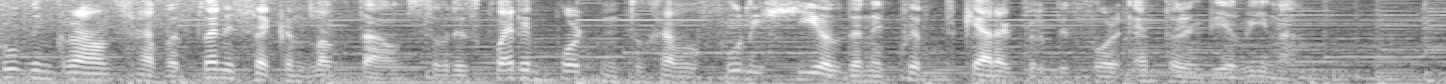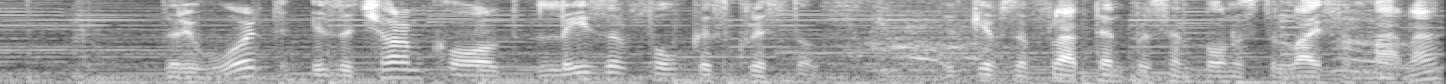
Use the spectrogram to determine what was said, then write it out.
Proving Grounds have a 20 second lockdown, so it is quite important to have a fully healed and equipped character before entering the arena. The reward is a charm called Laser Focus Crystal. It gives a flat 10% bonus to life and mana,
